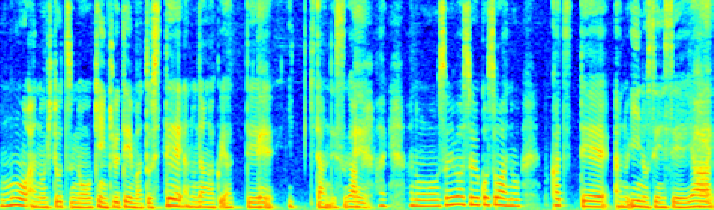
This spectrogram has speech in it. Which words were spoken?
のも、はい、あの一つの研究テーマとして、うん、あの長くやってきたんですが、はい、あのそれはそれこそあのかつてあの飯野先生や、はい、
